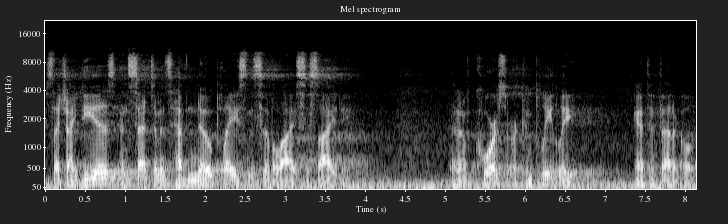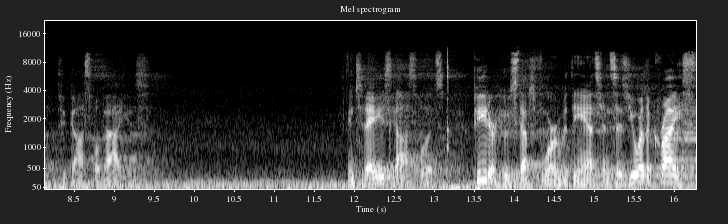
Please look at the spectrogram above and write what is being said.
Such ideas and sentiments have no place in civilized society, and of course are completely antithetical to gospel values. In today's gospel, it's Peter who steps forward with the answer and says, You are the Christ,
